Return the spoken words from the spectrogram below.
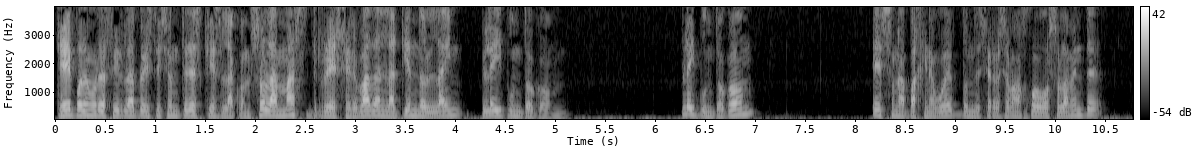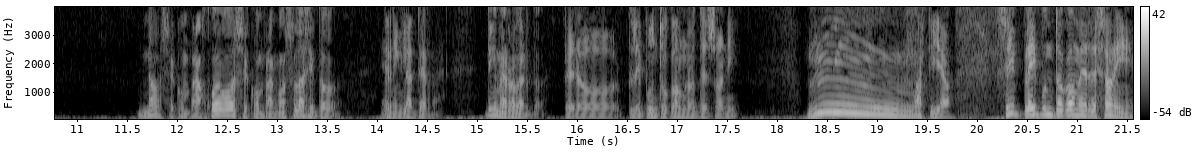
¿Qué podemos decir de la PlayStation 3? Que es la consola más reservada en la tienda online Play.com. Play.com es una página web donde se reservan juegos solamente. No, se compran juegos, se compran consolas y todo. En Inglaterra. Dime, Roberto. Pero Play.com no es de Sony. Mmm, me has pillado. Sí, Play.com es de Sony.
